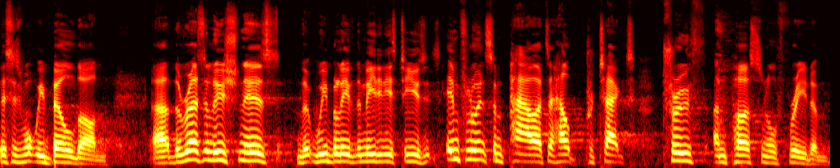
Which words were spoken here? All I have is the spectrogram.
This is what we build on. Uh, the resolution is that we believe the media needs to use its influence and power to help protect truth and personal freedom.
